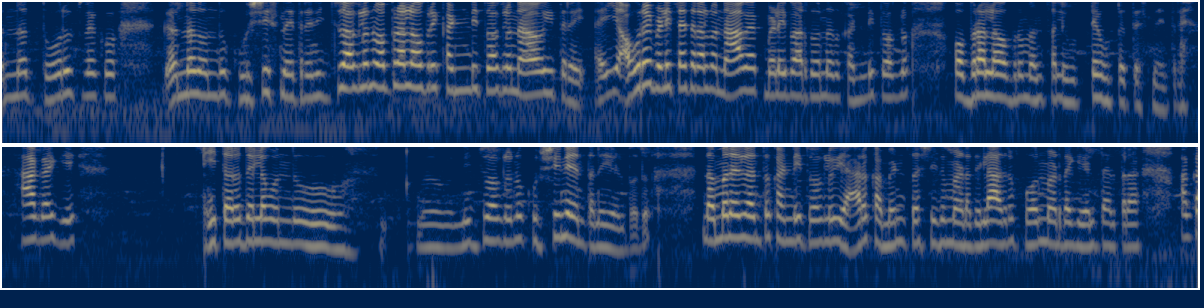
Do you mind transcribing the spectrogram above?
ಅನ್ನೋದು ತೋರಿಸ್ಬೇಕು ಅನ್ನೋದೊಂದು ಖುಷಿ ಸ್ನೇಹಿತರೆ. ನಿಜವಾಗ್ಲೂ ಒಬ್ಬರಲ್ಲ ಒಬ್ರಿಗೆ ಖಂಡಿತವಾಗ್ಲೂ ನಾವು ಈ ಥರ ಅಯ್ಯ ಅವರೇ ಬೆಳೀತಾ ಇದ್ದಾರಲ್ವ, ನಾವು ಯಾಕೆ ಬೆಳಿಬಾರ್ದು ಅನ್ನೋದು ಖಂಡಿತವಾಗ್ಲೂ ಒಬ್ಬರಲ್ಲ ಒಬ್ಬರು ಮನಸ್ಸಲ್ಲಿ ಹುಟ್ಟೇ ಹುಟ್ಟುತ್ತೆ ಸ್ನೇಹಿತರೆ. ಹಾಗಾಗಿ ಈ ಥರದ್ದೆಲ್ಲ ಒಂದು ನಿಜವಾಗ್ಲೂ ಖುಷಿನೇ ಅಂತಲೇ ಹೇಳ್ಬೋದು. ನಮ್ಮನೇಲಂತೂ ಖಂಡಿತವಾಗ್ಲೂ ಯಾರು ಕಮೆಂಟ್ಸ್ ಅಷ್ಟು ಇದು ಮಾಡೋದಿಲ್ಲ ಆದರೂ ಫೋನ್ ಮಾಡಿದಾಗ ಹೇಳ್ತಾ ಇರ್ತಾರೆ ಅಕ್ಕ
